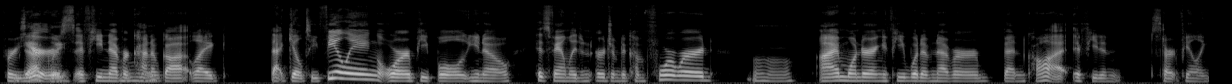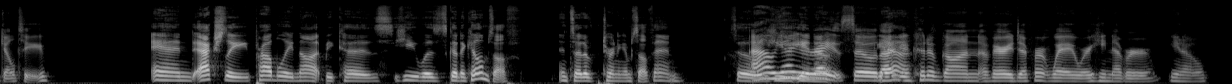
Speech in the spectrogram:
for Exactly. years if he never kind Mhm. of got like that guilty feeling or people, you know, his family didn't urge him to come forward. hmm I'm wondering if he would have never been caught if he didn't start feeling guilty. And actually, probably not because he was going to kill himself instead of turning himself in. So oh he, yeah, you you're know- right. So that yeah. it could have gone a very different way where he never, you know,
